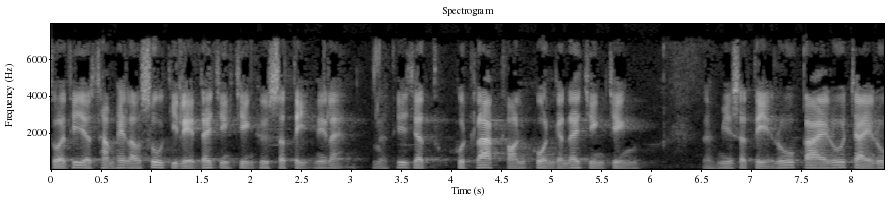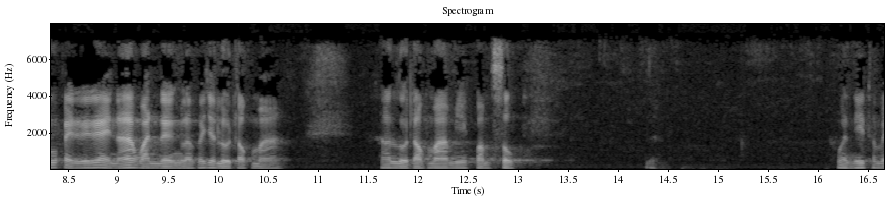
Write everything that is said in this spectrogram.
ตัวที่จะทำให้เราสู้กิเลสได้จริง ๆ คือสตินี่แหละนะที่จะขุดรากถอนโคนกันได้จริงๆมีสติรู้กายรู้ใจรู้ไปเรื่อยๆนะ วันหนึ่งเราก็จะหลุดออกมา ถ้าหลุดออกมามีความสุข วันนี้ทำไม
